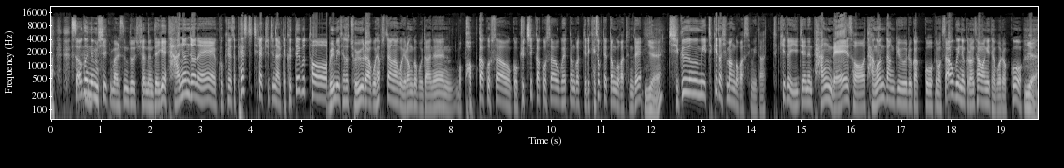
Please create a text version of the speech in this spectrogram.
썩은 음식 말씀도 주셨는데 이게 4년 전에 국회에서 패스트 트랙 추진할 때 그때부터 물밑에서 조율하고 협상하고 이런 것보다는 뭐 법 갖고 싸우고 규칙 갖고 싸우고 했던 것들이 계속됐던 것 같은데 예. 지금이 특히 더 심한 것 같습니다. 특히 더 이제는 당 내에서 당헌 당규를 갖고 막 싸우고 있는 그런 상황이 돼버렸고 예.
